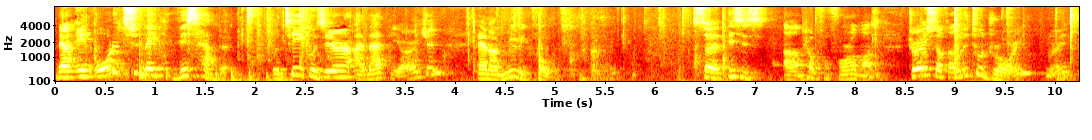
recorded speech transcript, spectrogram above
Now, in order to make this happen, when t equals 0, I'm at the origin, and I'm moving forward. So this is um, helpful for all of us. Draw yourself a little drawing, right?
